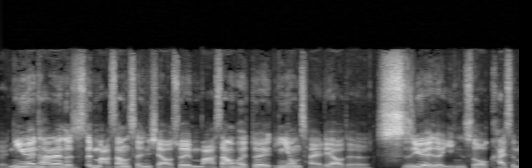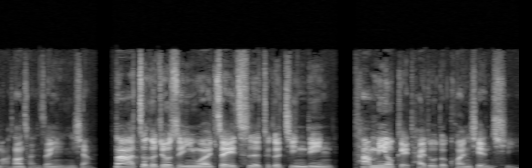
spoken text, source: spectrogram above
对，因为它那个是马上生效，所以马上会对应用材料的十月的营收开始马上产生影响。那这个就是因为这一次的这个禁令，它没有给太多的宽限期，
